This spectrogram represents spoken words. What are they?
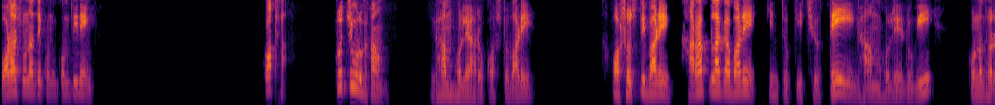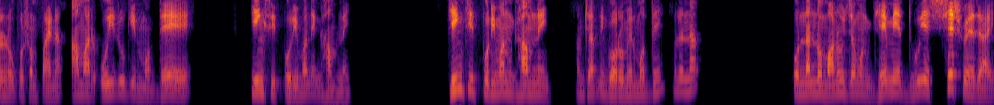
পড়াশোনাতে কোনো কমতি নেই। কথা, প্রচুর ঘাম। ঘাম হলে আরও কষ্ট বাড়ে। অস্বস্তি বাড়ে, খারাপ লাগা বাড়ে, কিন্তু কিছুতেই ঘাম হলে রোগী কোনো ধরনের উপশম পায় না। আমার ওই রোগীর মধ্যে কিঞ্চিৎ পরিমাণে ঘাম নেই। কিঞ্চিৎ পরিমাণ ঘাম নেই। আমি "আপনি গরমের মধ্যে?" বললেন, "না।" অন্যান্য মানুষ যেমন ঘেমে ধুয়ে শেষ হয়ে যায়,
